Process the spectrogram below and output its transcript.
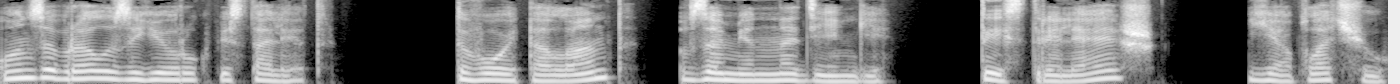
Он забрал из ее рук пистолет. «Твой талант взамен на деньги. Ты стреляешь, я плачу».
